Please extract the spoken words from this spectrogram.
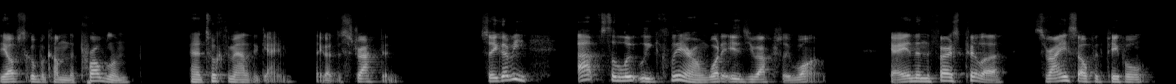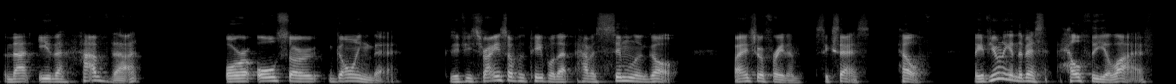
the obstacle became the problem and it took them out of the game. They got distracted. So you got to be absolutely clear on what it is you actually want. Okay. And then the first pillar, surround yourself with people that either have that or are also going there. Because if you surround yourself with people that have a similar goal, financial freedom, success, health, like if you want to get the best health of your life,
